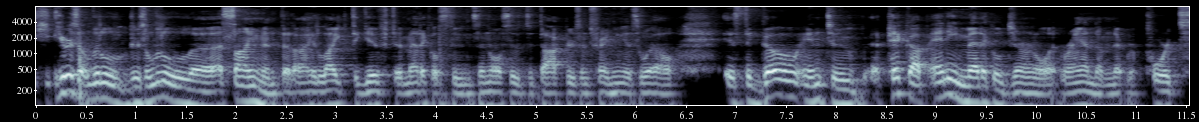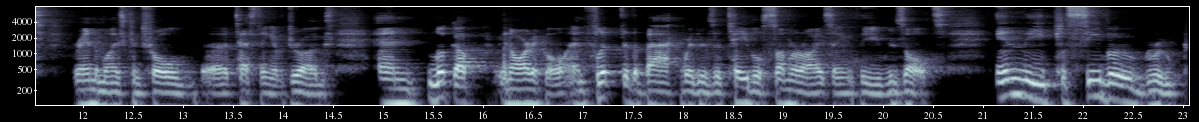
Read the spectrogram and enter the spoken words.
Here's a little, there's a little uh, assignment that I like to give to medical students and also to doctors in training as well, is to go into, pick up any medical journal at random that reports randomized controlled uh, testing of drugs and look up an article and flip to the back where there's a table summarizing the results. In the placebo group,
